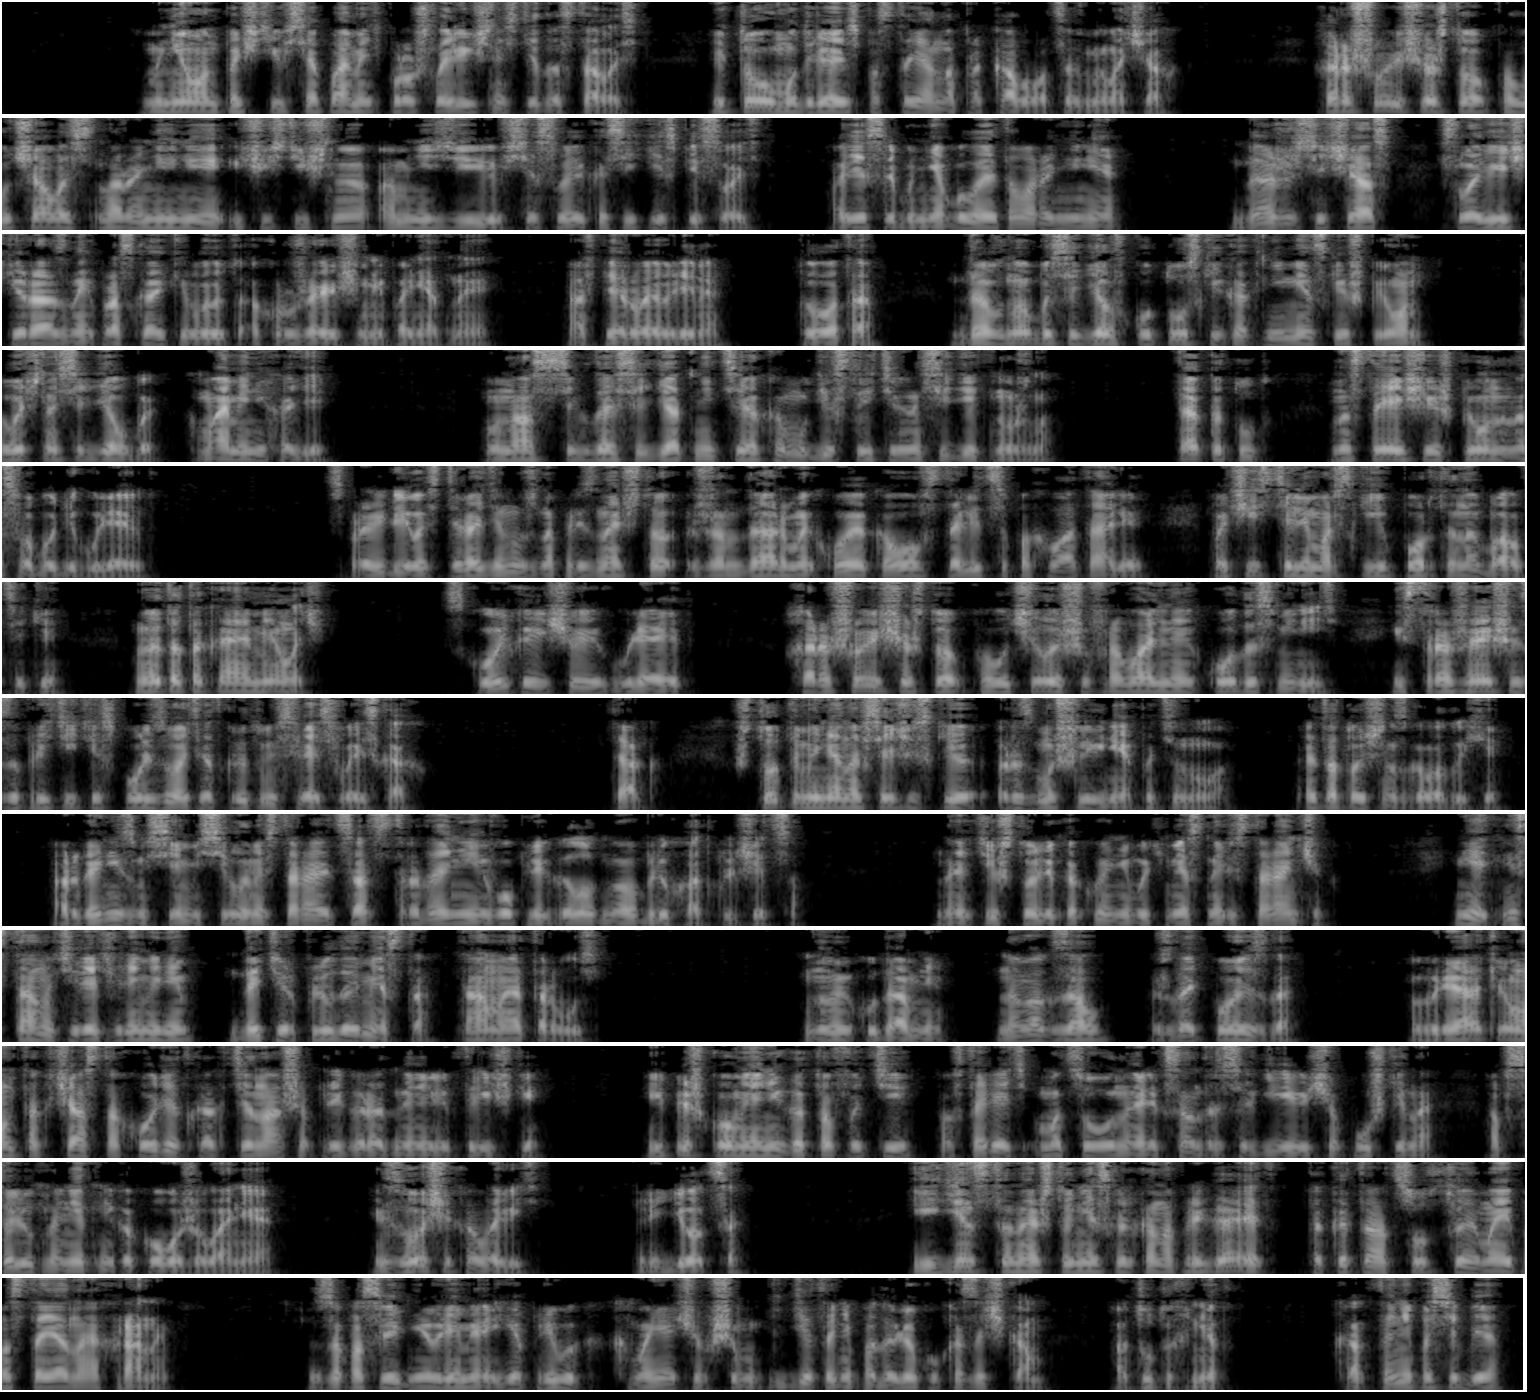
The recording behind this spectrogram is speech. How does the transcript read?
Мне он почти вся память прошлой личности досталась, и то умудряюсь постоянно прокалываться в мелочах. Хорошо еще, что получалось на ранение и частичную амнезию все свои косяки списывать. А если бы не было этого ранения? Даже сейчас словечки разные проскакивают, окружающим непонятные. А в первое время? То-то. Давно бы сидел в кутузке, как немецкий шпион. Точно сидел бы, к маме не ходи. У нас всегда сидят не те, кому действительно сидеть нужно. Так и тут. Настоящие шпионы на свободе гуляют. Справедливости ради нужно признать, что жандармы кое-кого в столице похватали, Почистили морские порты на Балтике. Но это такая мелочь. Сколько еще их гуляет? Хорошо еще, что получилось шифровальные коды сменить и строжайше запретить использовать открытую связь в войсках. Так, что-то меня на всяческие размышления потянуло. Это точно с голодухи. Организм всеми силами старается от страданий и воплей голодного брюха отключиться. Найти, что ли, какой-нибудь местный ресторанчик? Нет, не стану терять времени, дотерплю до места, там и оторвусь. Ну и куда мне? На вокзал? Ждать поезда? Вряд ли он так часто ходит, как те наши пригородные электрички. И пешком я не готов идти, повторять мационы Александра Сергеевича Пушкина абсолютно нет никакого желания. Извозчика ловить? Придется. Единственное, что несколько напрягает, так это отсутствие моей постоянной охраны. За последнее время я привык к маячившим где-то неподалеку казачкам, а тут их нет. Как-то не по себе.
